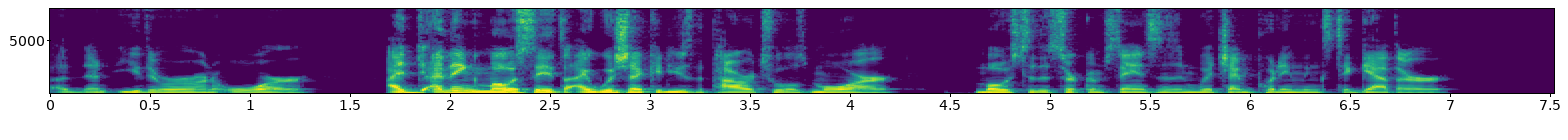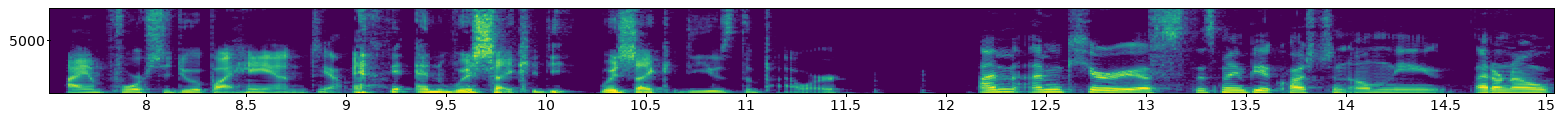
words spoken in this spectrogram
an either or an or. I, I think mostly it's, I wish I could use the power tools more. Most of the circumstances in which I'm putting things together, I am forced to do it by hand Yeah. and wish I could, wish I could use the power. I'm I'm curious. This might be a question only. I don't know,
